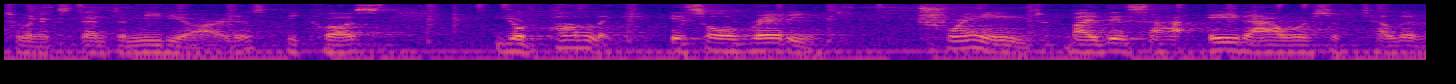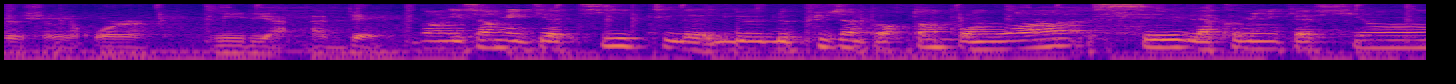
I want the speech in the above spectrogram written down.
to an extent a media artist because your public is already trained by this eight hours of television or media a day. Dans les arts médiatiques, le, plus important pour moi, c'est la communication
